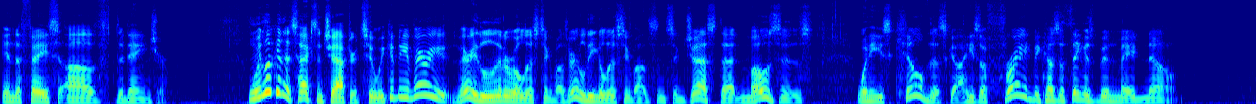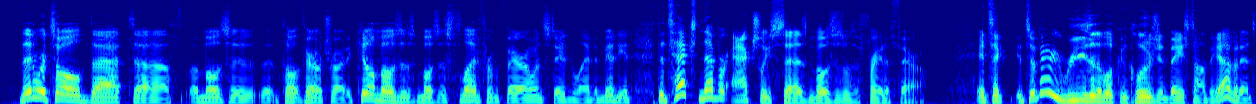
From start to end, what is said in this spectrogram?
in the face of the danger. When we look at the text in chapter 2, we could be very, very literalistic about this, very legalistic about this, and suggest that Moses, when he's killed this guy, he's afraid because the thing has been made known. Then we're told that uh, Moses, Pharaoh tried to kill Moses. Moses fled from Pharaoh and stayed in the land of Midian. The text never actually says Moses was afraid of Pharaoh. It's a it's a very reasonable conclusion based on the evidence,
